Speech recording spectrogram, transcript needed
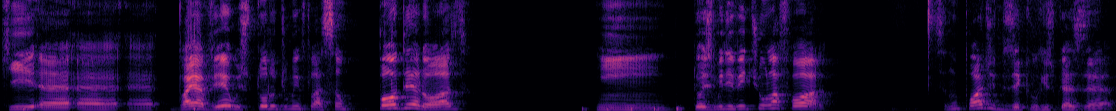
que é, é, é, vai haver o estouro de uma inflação poderosa em 2021 lá fora. Você não pode dizer que o risco é zero.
